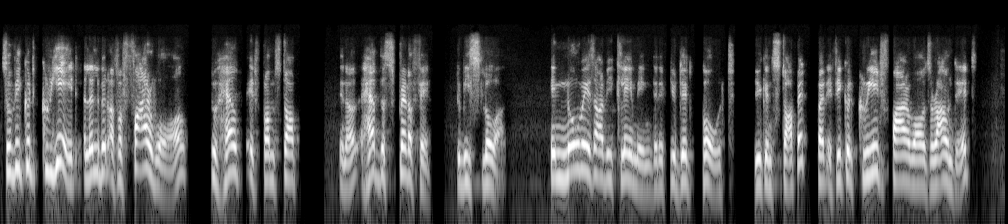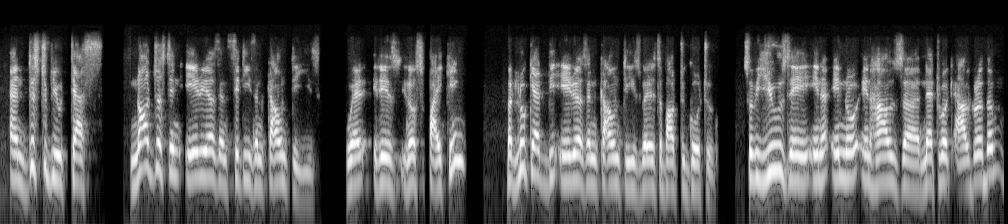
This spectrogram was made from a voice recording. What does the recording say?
So we could create a little bit of a firewall to help it from stop, you know, help the spread of it to be slower. in no ways are we claiming that if you did COAT, you can stop it, but if you could create firewalls around it and distribute tests, not just in areas and cities and counties where it is you know, spiking, but look at the areas and counties where it's about to go to. So we used a in-house in uh, network algorithm.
